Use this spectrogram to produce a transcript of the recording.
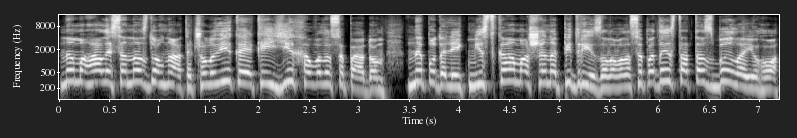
намагалися наздогнати чоловіка, який їхав велосипедом. Неподалік містка машина підрізала велосипедиста та збила його.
